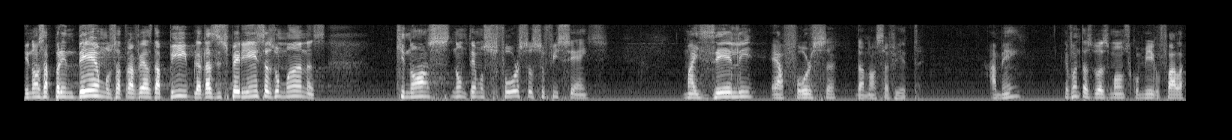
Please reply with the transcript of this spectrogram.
e nós aprendemos através da Bíblia, das experiências humanas, que nós não temos força o suficiente, mas Ele é a força da nossa vida. Amém? Levanta as duas mãos comigo, fala:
